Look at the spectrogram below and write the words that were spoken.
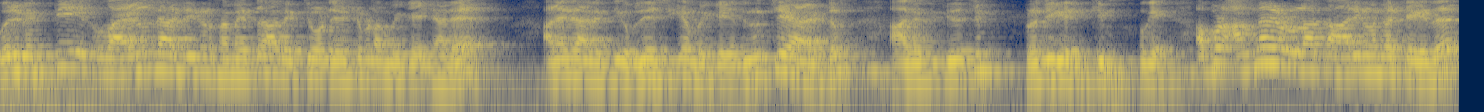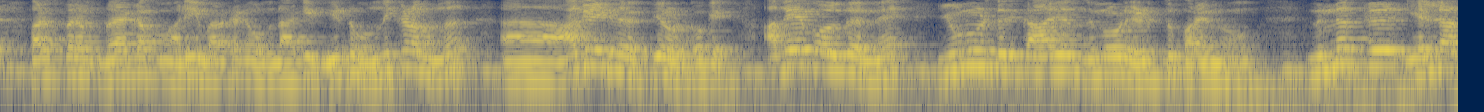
ഒരു വ്യക്തി വയലന്റ് ആയിട്ടിരിക്കുന്ന സമയത്ത് ആ വ്യക്തിയോട് ദേഷ്യപ്പെടാൻ പോയി കഴിഞ്ഞാൽ അല്ലെങ്കിൽ ആ വ്യക്തി ഉപദേശിക്കാൻ പോയി കഴിഞ്ഞാൽ തീർച്ചയായിട്ടും ആ വ്യക്തി തിരിച്ചും പ്രതികരിക്കും. ഓക്കെ അപ്പോൾ അങ്ങനെയുള്ള കാര്യങ്ങളൊക്കെ ചെയ്ത് പരസ്പരം ബ്രേക്കപ്പും അടിയും വഴക്കൊക്കെ ഉണ്ടാക്കി വീണ്ടും ഒന്നിക്കണമെന്ന് ആഗ്രഹിക്കുന്ന വ്യക്തികളുണ്ട്. ഓക്കെ അതേപോലെ തന്നെ യൂണിവേഴ്സ് ഒരു കാര്യം നിങ്ങളോട് എടുത്തു പറയുന്നു. നിങ്ങൾക്ക് എല്ലാം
